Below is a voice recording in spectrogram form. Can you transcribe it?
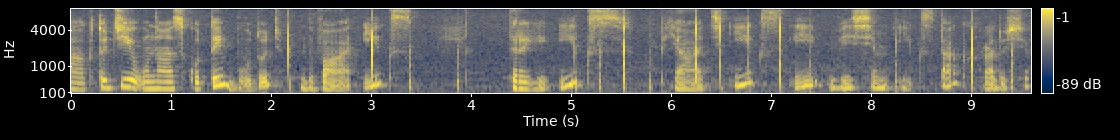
Так, тоді у нас кути будуть 2х, 3х, 5х і 8х, так, градусів.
